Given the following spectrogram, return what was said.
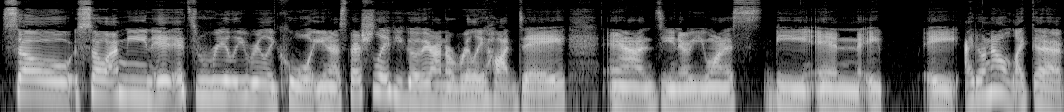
So, so I mean, it, it's really, really cool, you know, especially if you go there on a really hot day and, you know, you want to be in a, a, I don't know, like a,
